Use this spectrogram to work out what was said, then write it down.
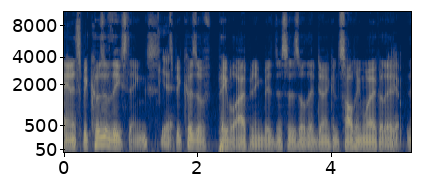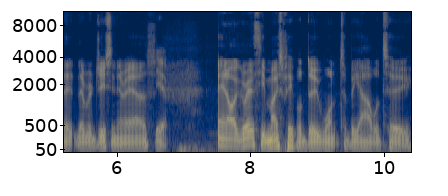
and it's because of these things. Yeah. It's because of people opening businesses or they're doing consulting work or they're, they're, they're reducing their hours. Yep. And I agree with you. Most people do want to be able to.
